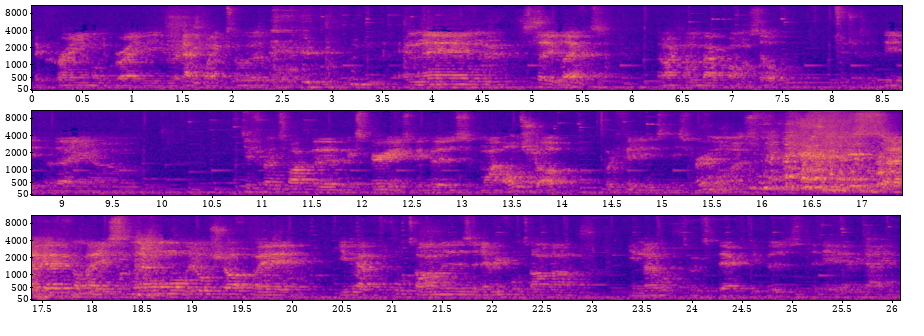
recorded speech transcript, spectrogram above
the cream or the gravy, or it had weight to it. And then Steve left, and I come back by myself, which is a bit of a um, different type of experience because my old shop would fitted into this room almost. so to go from a small little shop where you have full timers and every full timer you know what to expect because they're there every day.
